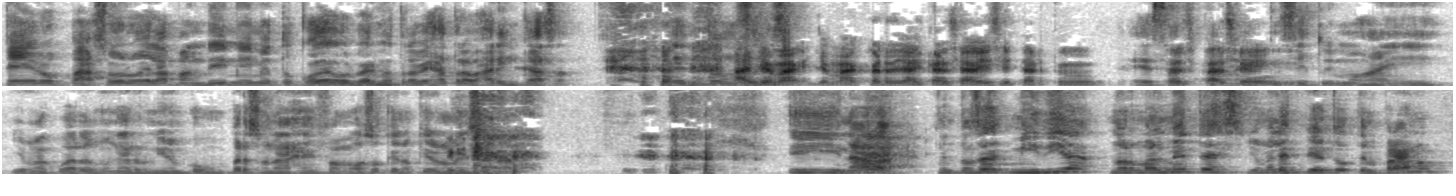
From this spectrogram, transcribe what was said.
pero pasó lo de la pandemia y me tocó devolverme otra vez a trabajar en casa. Entonces, ah, yo me, acuerdo, ya alcancé a visitar tu, espacio. En... Sí, estuvimos ahí, yo me acuerdo en una reunión con un personaje famoso que no quiero mencionar. y nada, entonces mi día normalmente es, yo me despierto temprano,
